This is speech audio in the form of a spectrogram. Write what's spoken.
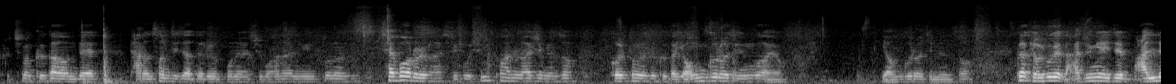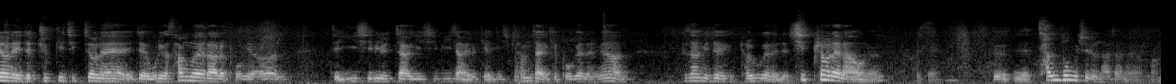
그렇지만 그 가운데 다른 선지자들을 보내시고 하나님이 또는 체벌을 하시고 심판을 하시면서 그걸 통해서 그가 영그러지는 거예요. 영그러지면서 그러니까 결국에 나중에 이제 말년에 이제 죽기 직전에 이제 우리가 사무엘하를 보면 이제 21장, 22장 이렇게 23장 이렇게 보게 되면 그 사람이 이제 결국에는 이제 시편에 나오는 이제 그 이제 찬송시를 하잖아요. 막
